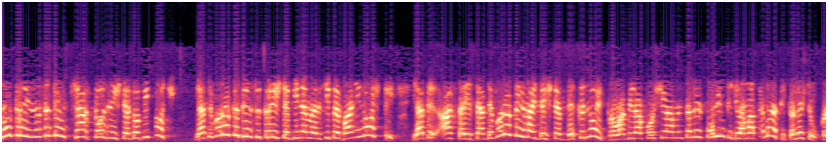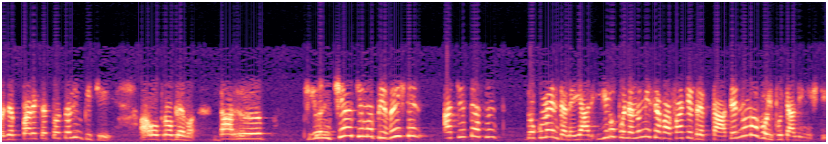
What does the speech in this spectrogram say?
Nu, trăi, nu suntem chiar toți niște dobitoci. E adevărat că dânsul trăiește bine mersi pe banii noștri. E ade- asta este adevărat că e mai deștept decât noi. Probabil a fost și, am înțeles, olimpic la matematică. Nu știu, că se pare că toți olimpicii au o problemă. Dar uh, în ceea ce mă privește, acestea sunt documentele, iar eu până nu mi se va face dreptate, nu mă voi putea liniști.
